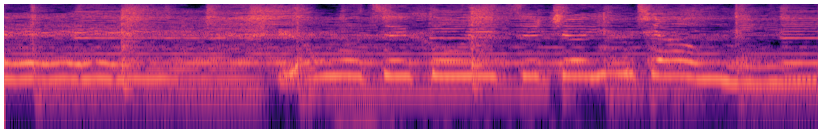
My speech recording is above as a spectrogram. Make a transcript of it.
让我最后一次这样叫你。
